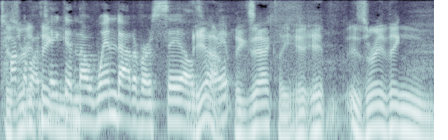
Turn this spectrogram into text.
Talk there about anything- taking the wind out of our sails, yeah, right? exactly. It, it, is there anything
